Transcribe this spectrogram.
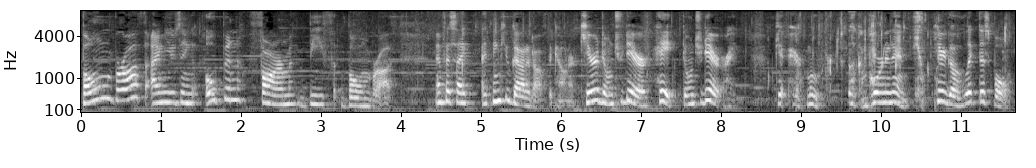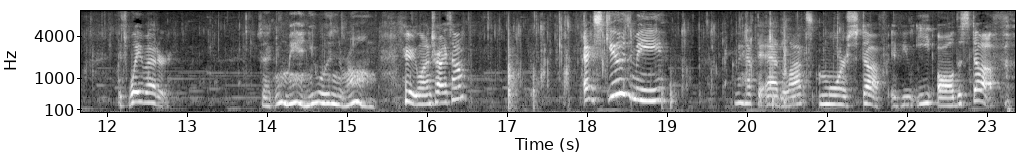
bone broth. I'm using Open Farm beef bone broth. Memphis, I, I think you got it off the counter. Kira, don't you dare. Hey, don't you dare. All right, get here, move. Look, I'm pouring it in. Here you go, lick this bowl. It's way better. It's like, oh man, you wasn't wrong. Here, you wanna try some? Excuse me, gonna have to add lots more stuff if you eat all the stuff.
